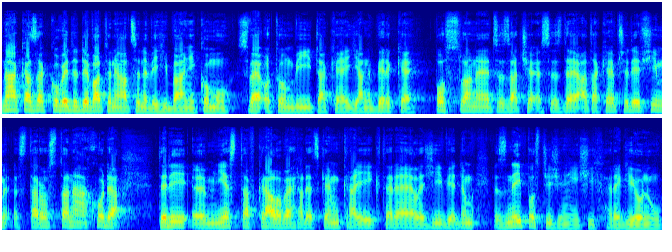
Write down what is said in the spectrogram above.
Nákaza COVID-19 se nevyhýbá nikomu. Své o tom ví také Jan Birke, poslanec za ČSSD a také především starosta Náchoda, tedy eh, města v Královéhradeckém kraji, které leží v jednom z nejpostiženějších regionů.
